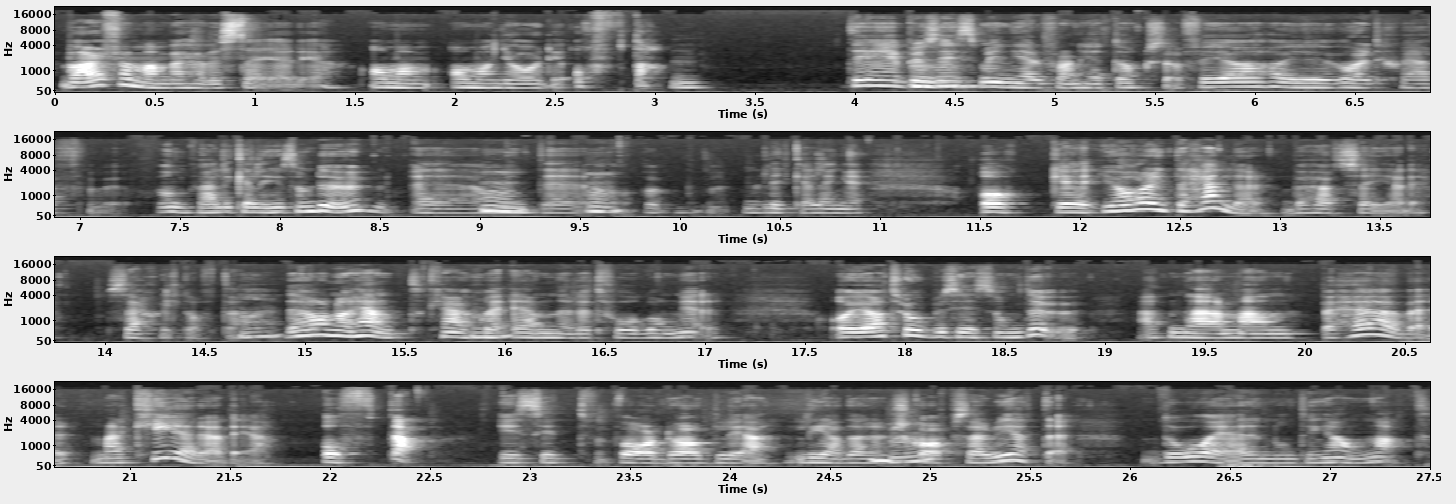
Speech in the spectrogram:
varför man behöver säga det om man, om man gör det ofta. Mm. Det är precis mm. min erfarenhet också. För jag har ju varit chef ungefär lika länge som du. Eh, om mm. inte mm. lika länge. Och eh, jag har inte heller behövt säga det särskilt ofta. Nej. Det har nog hänt kanske mm. en eller två gånger. Och jag tror precis som du, att när man behöver markera det ofta, i sitt vardagliga ledarskapsarbete, då är det någonting annat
